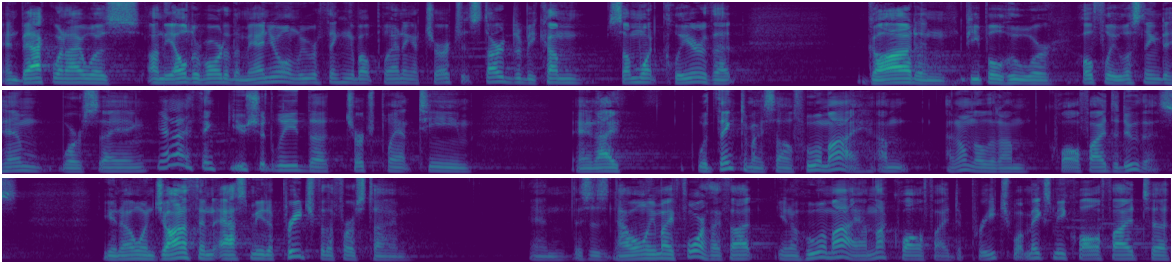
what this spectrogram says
And back when I was on the elder board of the manual and we were thinking about planning a church, it started to become somewhat clear that God and people who were hopefully listening to him were saying, Yeah, I think you should lead the church plant team. And I would think to myself, Who am I? I'm, I don't know that I'm qualified to do this. You know, when Jonathan asked me to preach for the first time, and this is now only my fourth, I thought, you know, who am I? I'm not qualified to preach. What makes me qualified to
